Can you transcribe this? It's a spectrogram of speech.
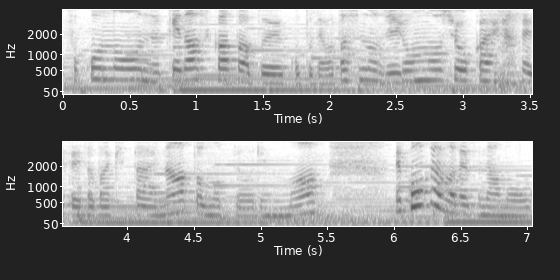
そこの抜け出し方ということで私の持論を紹介させていただきたいなと思っております。で今回もですねあの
